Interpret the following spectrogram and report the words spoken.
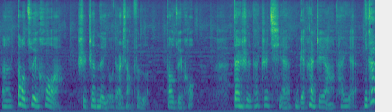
呃，到最后啊，是真的有点想分了。到最后，但是她之前，你别看这样，她也，你看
